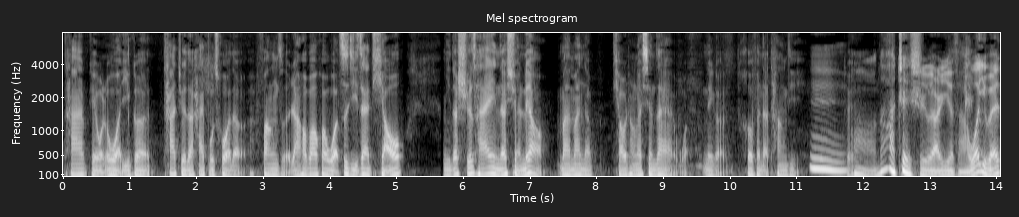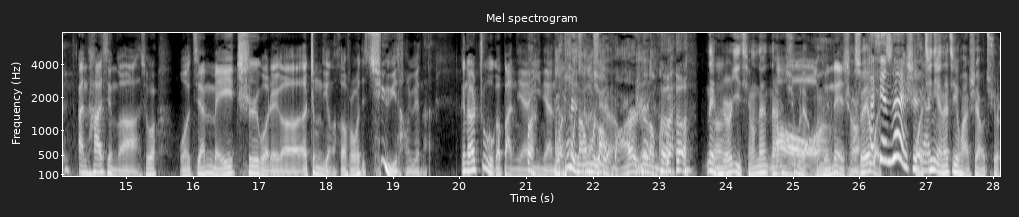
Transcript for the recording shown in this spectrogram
他给了我一个他觉得还不错的方子，然后包括我自己在调你的食材、你的选料，慢慢的调成了现在我那个河粉的汤底。嗯对哦，那这是有点意思啊！我以为按他性格啊，就说我既然没吃过这个呃正经的河粉，我得去一趟越南，跟那儿住个半年不一年的。我不能是老玩儿，知道吗？那个时候疫情，那那去不了。对那时候所以我他现在是这样我今年的计划是要去了。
